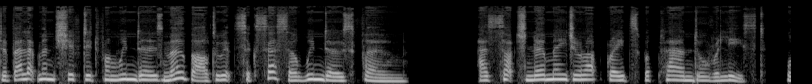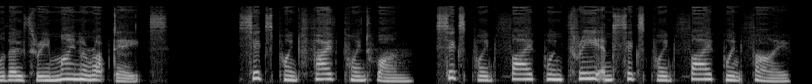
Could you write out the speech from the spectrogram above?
development shifted from Windows Mobile to its successor Windows Phone. As such no major upgrades were planned or released, although three minor updates, 6.5.1, 6.5.3 and 6.5.5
